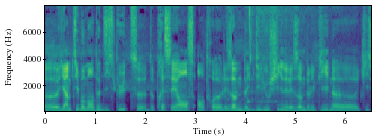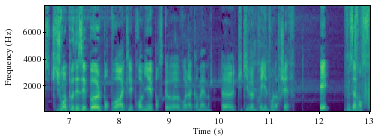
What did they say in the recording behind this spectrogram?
euh, il y a un petit moment de dispute, euh, de préséance entre les hommes de- d'Ilyushin et les hommes de l'épine, euh, qui, qui jouent un peu des épaules pour pouvoir être les premiers, parce que euh, voilà quand même, euh, puis qui veulent briller devant leur chef. Et vous avancez.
